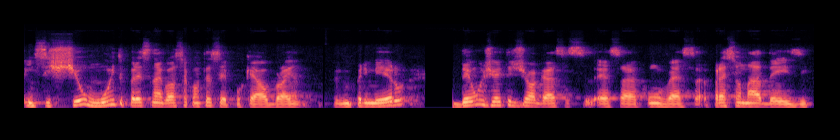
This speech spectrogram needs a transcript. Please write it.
insistiu muito para esse negócio acontecer, porque a O'Brien, primeiro, deu um jeito de jogar essa, essa conversa, pressionar a Daisy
